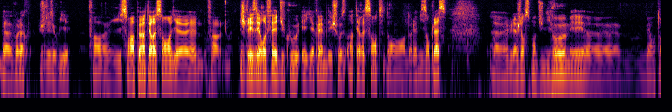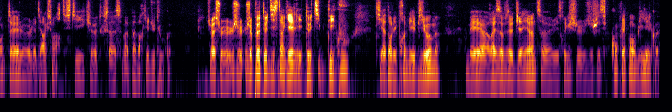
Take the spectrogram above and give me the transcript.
bah voilà, quoi, je les ai oubliés. Enfin, ils sont un peu intéressants. Il y a, enfin, je les ai refaits du coup, et il y a quand même des choses intéressantes dans, dans la mise en place, l'agencement du niveau, mais mais en tant que tel, la direction artistique, tout ça, ça m'a pas marqué du tout, quoi. Tu vois, je, je, je peux te distinguer les deux types d'égouts qu'il y a dans les premiers biomes, mais euh, Rise of the Giant, euh, les trucs, je, je complètement oublié, quoi.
